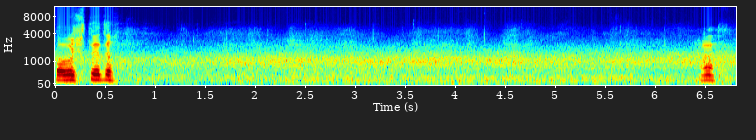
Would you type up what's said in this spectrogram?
Doğuşturdu. Heh.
